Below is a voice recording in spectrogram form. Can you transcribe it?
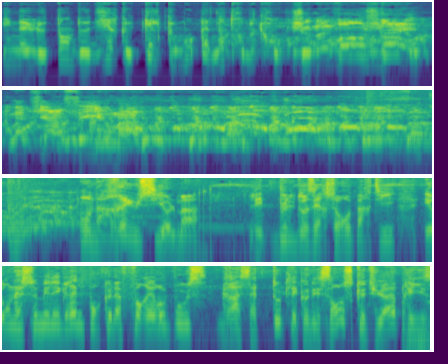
il n'a eu le temps de dire que quelques mots à notre micro. Je me vengerai, Mathias et Irma. On a réussi, Olma. Les bulldozers sont repartis et on a semé les graines pour que la forêt repousse, grâce à toutes les connaissances que tu as apprises.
